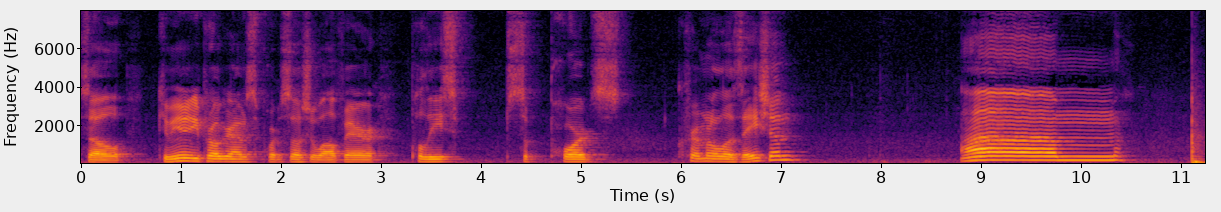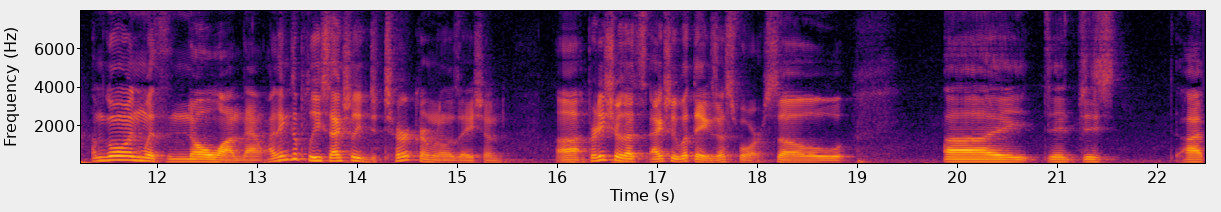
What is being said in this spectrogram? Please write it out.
So community programs support social welfare, police supports criminalization. Um, I'm going with no on that. I think the police actually deter criminalization. Uh, pretty sure that's actually what they exist for. So, uh, it just, uh,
